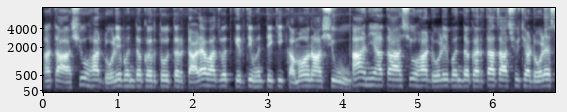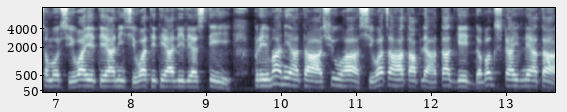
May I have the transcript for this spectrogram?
आता आशू हा डोळे बंद करतो तर टाळ्या वाजवत कीर्ती म्हणते की कमॉन आशू. आणि आता आशू हा डोळे बंद करताच आशूच्या डोळ्यासमोर शिवा येते आणि शिवा तिथे आलेली असते. प्रेमाने आता आशू हा शिवाचा हात आपल्या हातात घेत दबंग स्टाईलने आता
